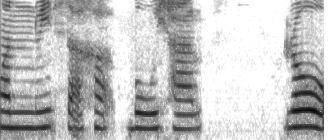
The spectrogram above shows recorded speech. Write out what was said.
วันวิสาขบูชาโลก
